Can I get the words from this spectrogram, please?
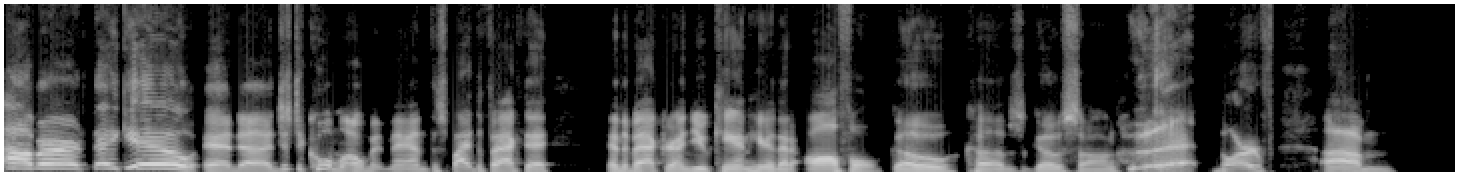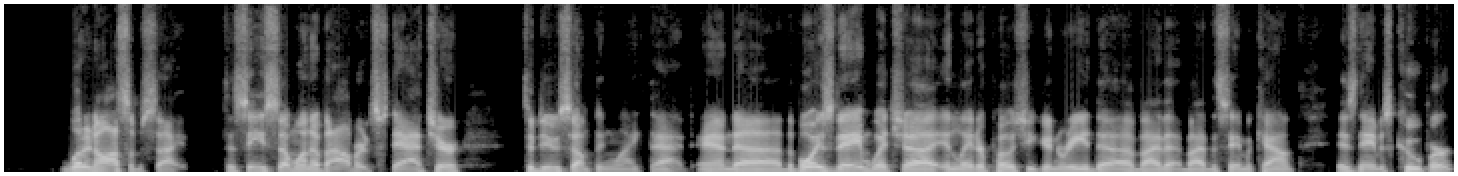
Albert, thank you. And uh, just a cool moment, man, despite the fact that in the background you can hear that awful Go Cubs Go song. Barf. Um, what an awesome sight to see someone of Albert's stature to do something like that. And uh, the boy's name, which uh, in later posts you can read uh, by the by the same account, his name is Cooper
